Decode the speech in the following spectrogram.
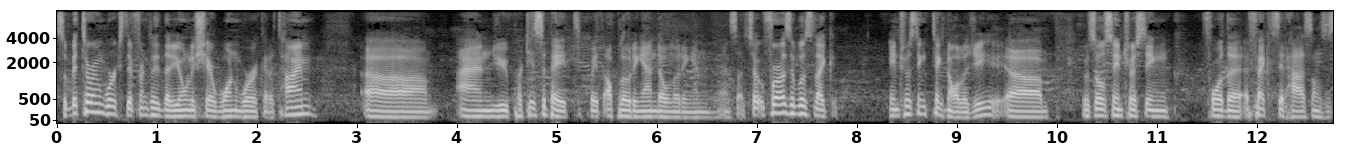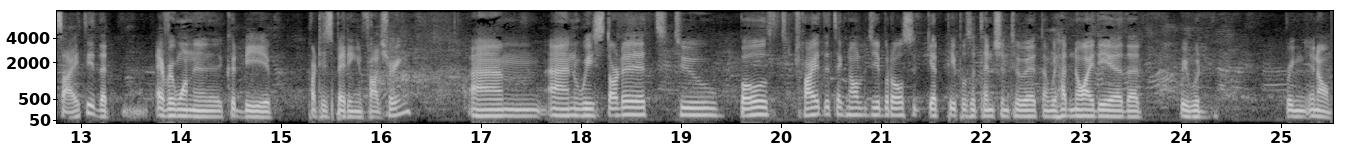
So BitTorrent works differently that you only share one work at a time uh, and you participate with uploading and downloading and, and such. So for us it was like interesting technology. Um, it was also interesting for the effects it has on society that everyone uh, could be participating in file sharing um, and we started to both try the technology but also get people's attention to it and we had no idea that we would bring you know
